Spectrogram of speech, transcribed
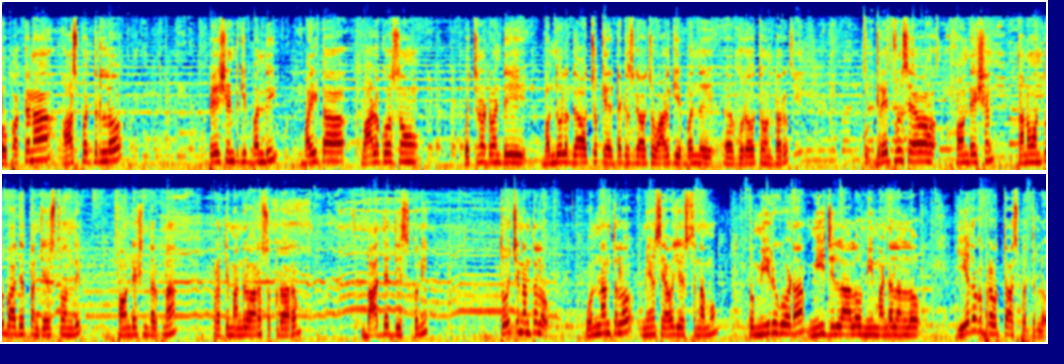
ఓ పక్కన ఆసుపత్రిలో పేషెంట్కి ఇబ్బంది. బయట వాళ్ళ కోసం వచ్చినటువంటి బంధువులకు కావచ్చు కేర్ టేకర్స్ కావచ్చు వాళ్ళకి ఇబ్బంది గురవుతూ ఉంటారు. గ్రేట్ఫుల్ సేవా ఫౌండేషన్ తన వంతు బాధ్యత తను చేస్తుంది. ఫౌండేషన్ తరఫున ప్రతి మంగళవారం శుక్రవారం బాధ్యత తీసుకొని తోచినంతలో ఉన్నంతలో మేము సేవ చేస్తున్నాము. సో మీరు కూడా మీ జిల్లాలో మీ మండలంలో ఏదో ఒక ప్రభుత్వ ఆసుపత్రిలో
